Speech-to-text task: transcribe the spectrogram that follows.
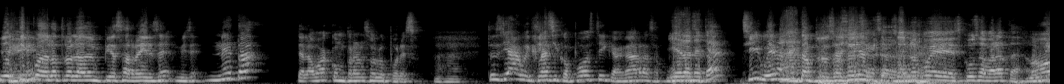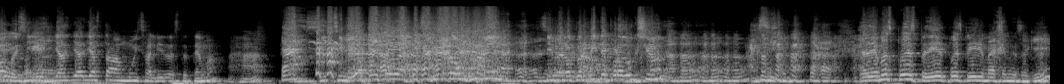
Y el tipo del otro lado empieza a reírse. Me dice, neta, te la voy a comprar solo por eso. Ajá. Entonces ya, güey, clásico post-it, agarras, ¿Y era neta? Sí, güey, era neta, pero o sea, O yo sea, ya- o sea, no fue excusa barata. No, güey, sí, ya, ya, ya estaba muy salido este tema. Ajá. Sí, sí me, lo, si me lo permite producción. Ajá, ajá, ajá. Además puedes pedir, puedes pedir imágenes aquí.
